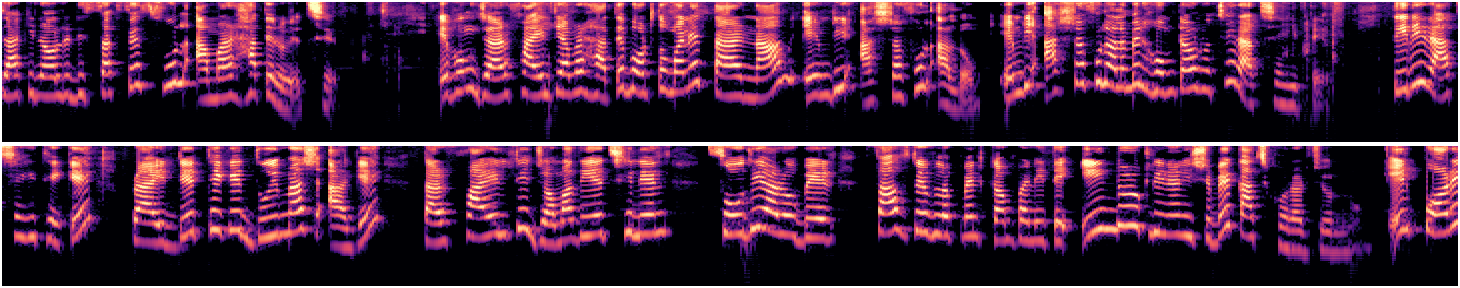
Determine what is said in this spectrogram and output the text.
যা কিনা অলরেডি সাকসেসফুল আমার হাতে রয়েছে। এবং যার ফাইলটি আমার হাতে বর্তমানে তার নাম এমডি আশরাফুল আলম। এমডি আশরাফুল আলমের হোম টাউন হচ্ছে রাজশাহীতে। তিনি রাজশাহী থেকে প্রায় দেড় থেকে দুই মাস আগে তার ফাইলটি জমা দিয়েছিলেন সৌদি আরবের সাস ডেভেলপমেন্ট কোম্পানিতে ইনডোর ক্লিনার হিসেবে কাজ করার জন্য। এরপরে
